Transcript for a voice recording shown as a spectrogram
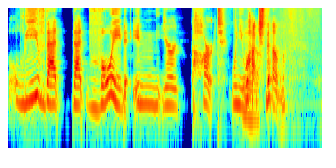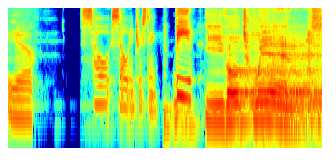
leave that that void in your heart when you Yeah. watch them. Yeah. So so interesting. The Evil twins.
